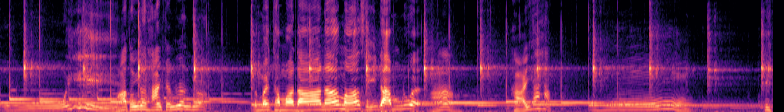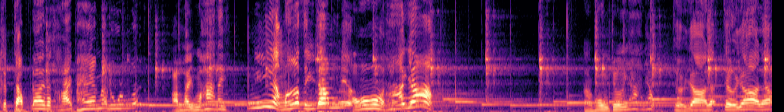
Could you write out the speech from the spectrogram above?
โอ้ยๆม้าตัวนี้ท่าทางจะเรื่องเยอะแล้วไม่ธรรมดานะม้าสีดำด้วยอ่าหายากโอ้โหนี่จะจับได้ไปขายแพงนะดูแล้วเว้ยอะไรม้าอะไร เนี่ยม้าสีดำเนี่ยอ๋อหายาก อ่าพระองค์เจอญาติแล้วเจอย่าแล้วเจอย่าแล้ว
